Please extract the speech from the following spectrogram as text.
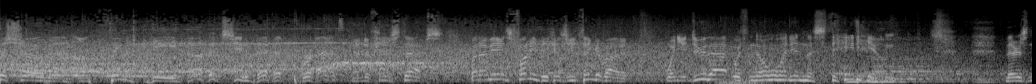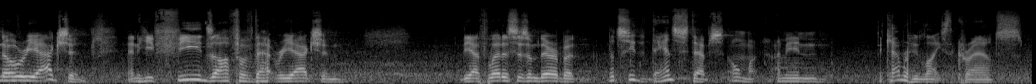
the showman. I think he heard you there, Brad. And a few steps. But I mean, it's funny because you think about it. When you do that with no one in the stadium, there's no reaction. And he feeds off of that reaction. The athleticism there, but let's see the dance steps. Oh my, I mean. The camera who likes the crowds.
